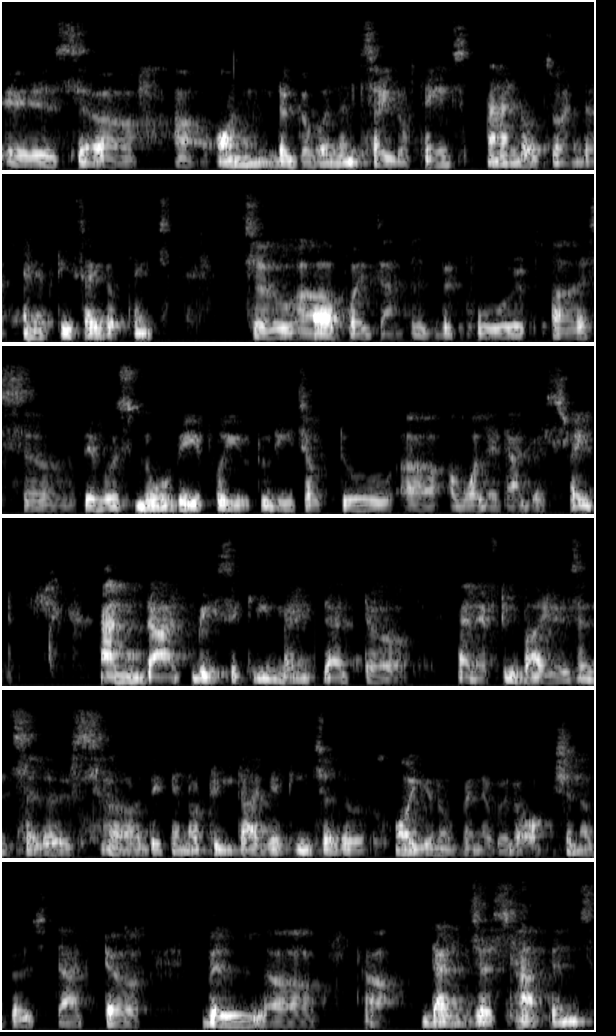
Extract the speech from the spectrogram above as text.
is uh, on the governance side of things and also on the NFT side of things. So, for example, before us, there was no way for you to reach out to a wallet address, right? And that basically meant that NFT buyers and sellers, uh, they cannot retarget each other, or you know, whenever the auction occurs, that uh, will uh, uh, that just happens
